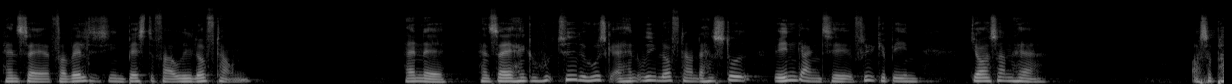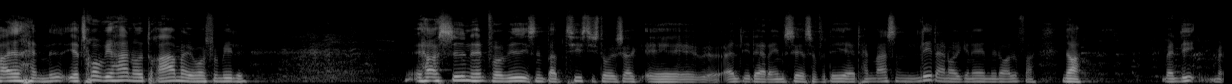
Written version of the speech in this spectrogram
han sagde farvel til sin bedstefar ude i lufthavnen. Han, øh, han sagde, at han kan tydeligt huske, at han ude i lufthavnen, da han stod ved indgangen til flykabinen, gjorde sådan her. Og så pegede han ned. Jeg tror, vi har noget drama i vores familie. Jeg har også sidenhen fået at vide i sådan en baptisthistorisk, øh, alle de der, der interesserer sig for det, at han var sådan lidt af en original, min oldefar. Nå, men lige, men,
